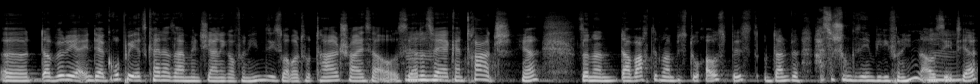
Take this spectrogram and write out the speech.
äh, da würde ja in der Gruppe jetzt keiner sagen, Mensch, Janika, von hinten siehst du aber total scheiße aus. Ja? Das wäre ja kein Tratsch, ja. Sondern da wartet man, bis du raus bist und dann wird, hast du schon gesehen, wie die von hinten aussieht, mhm. ja?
